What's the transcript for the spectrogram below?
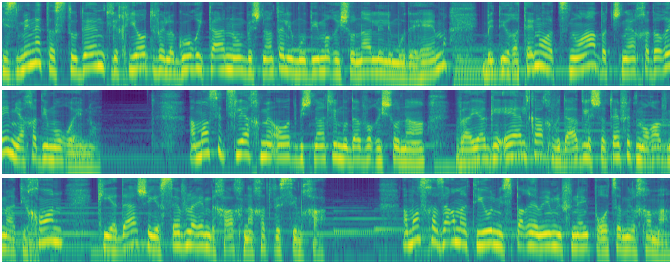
הזמין את הסטודנט לחיות ולגור איתנו בשנת הלימודים הראשונה ללימודיהם, בדירתנו הצנועה בת שני החדרים יחד עם הורינו. עמוס הצליח מאוד בשנת לימודיו הראשונה, והיה גאה על כך ודאג לשתף את מוריו מהתיכון, כי ידע שיסב להם בכך נחת ושמחה. עמוס חזר מהטיול מספר ימים לפני פרוץ המלחמה.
